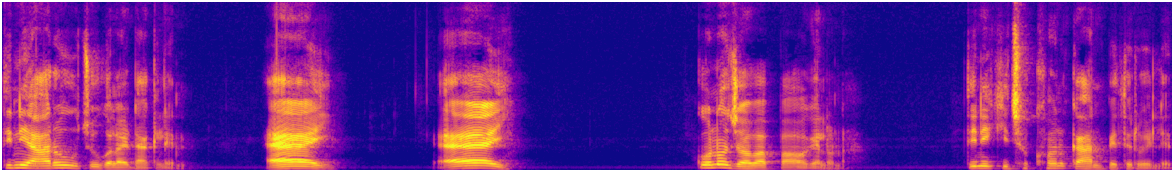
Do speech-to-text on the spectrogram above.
তিনি আরও উঁচু গলায় ডাকলেন এই! কোনো জবাব পাওয়া গেল না। তিনি কিছুক্ষণ কান পেতে রইলেন।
